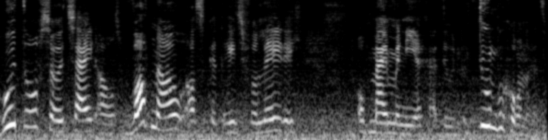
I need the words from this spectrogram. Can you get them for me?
Hoe tof zou het zijn als, wat nou als ik het eens volledig op mijn manier ga doen? En toen begon het.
